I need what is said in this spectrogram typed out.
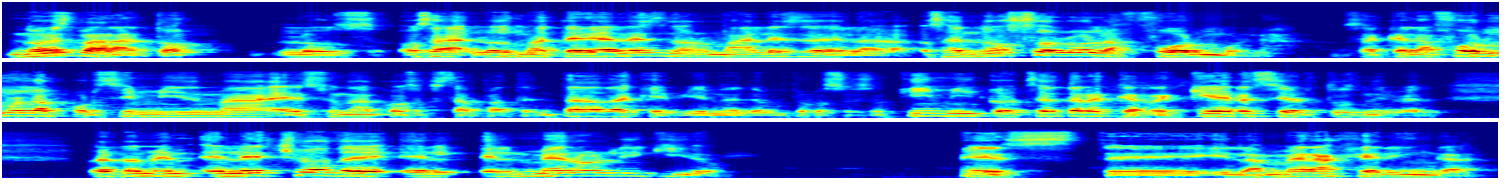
No es barato, los, o sea, los materiales normales de la, o sea, no solo la fórmula, o sea, que la fórmula por sí misma es una cosa que está patentada, que viene de un proceso químico, etcétera, que requiere ciertos niveles. Pero también el hecho de el, el mero líquido, este, y la mera jeringa,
